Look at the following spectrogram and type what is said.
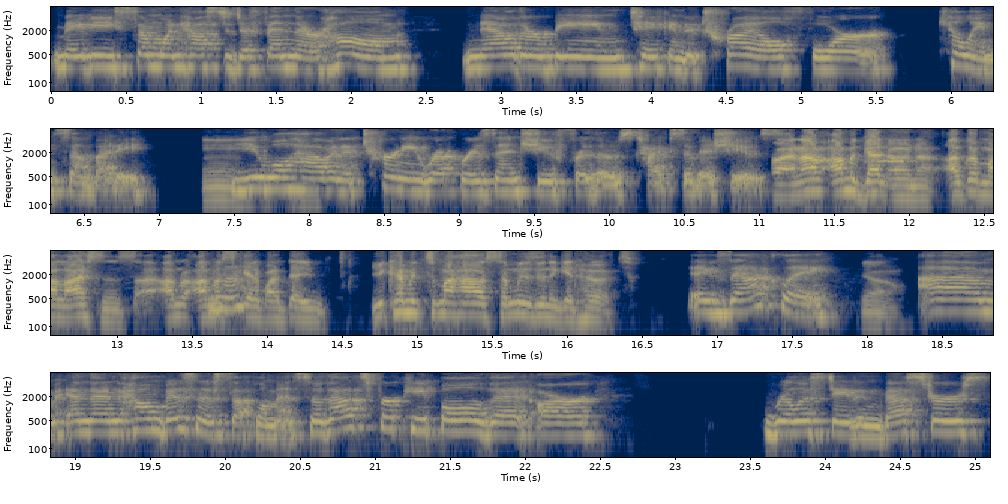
maybe someone has to defend their home. Now they're being taken to trial for killing somebody. Mm. You will have an attorney represent you for those types of issues. Right, and I'm, I'm a gun owner. I've got my license. I, am I'm, I'm not mm-hmm. scared about that. You come into my house, someone's going to get hurt. Exactly. Yeah. Um, and then home business supplements. So that's for people that are real estate investors.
